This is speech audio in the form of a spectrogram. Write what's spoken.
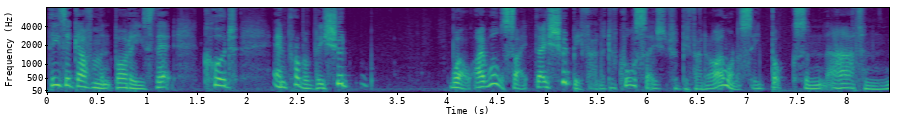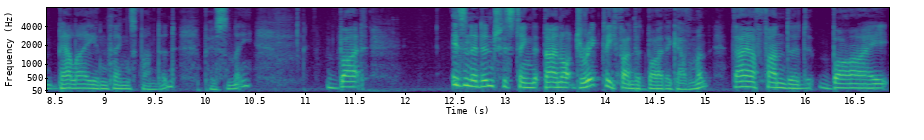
These are government bodies that could and probably should well, I will say they should be funded. Of course, they should be funded. I want to see books and art and ballet and things funded, personally. But isn't it interesting that they're not directly funded by the government? They are funded by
